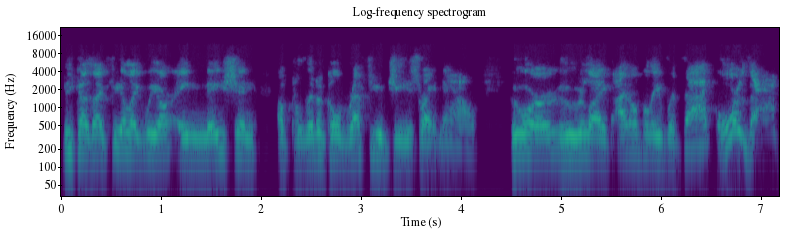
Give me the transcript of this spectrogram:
because I feel like we are a nation of political refugees right now who are who are like, I don't believe with that or that.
